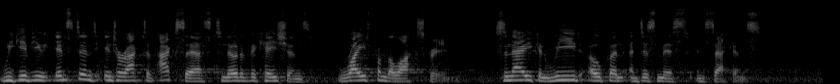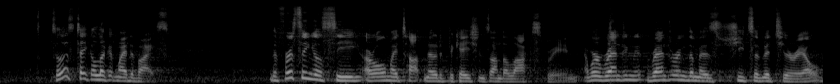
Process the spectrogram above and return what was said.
we give you instant interactive access to notifications right from the lock screen. So now you can read, open, and dismiss in seconds. So let's take a look at my device. The first thing you'll see are all my top notifications on the lock screen. And we're rendering, rendering, them as sheets of material.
